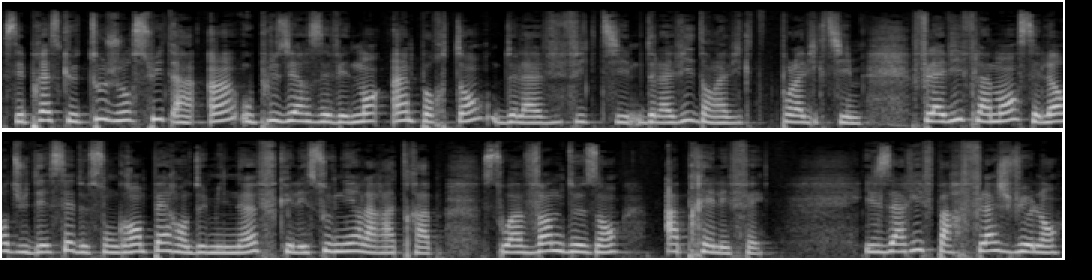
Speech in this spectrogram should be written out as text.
c'est presque toujours suite à un ou plusieurs événements importants de la de la vie pour la victime. Flavie Flamand, c'est lors du décès de son grand-père en 2009 que les souvenirs la rattrapent, soit 22 ans après les faits. Ils arrivent par flash violent,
